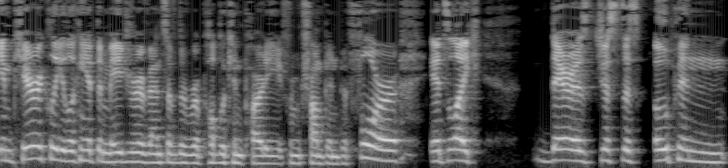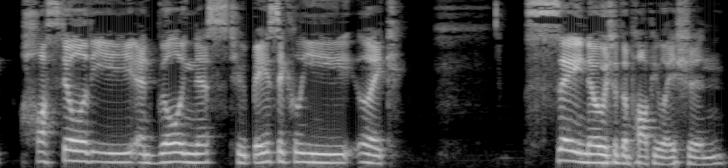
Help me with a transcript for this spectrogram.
empirically looking at the major events of the Republican Party from Trump and before, it's like there is just this open hostility and willingness to basically like say no to the population.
